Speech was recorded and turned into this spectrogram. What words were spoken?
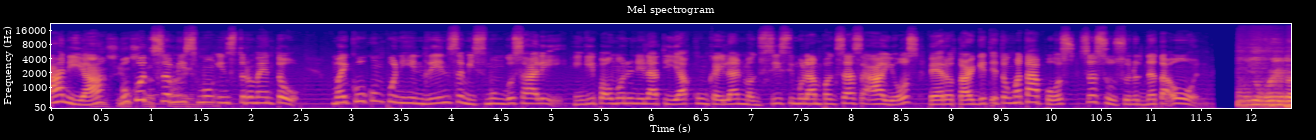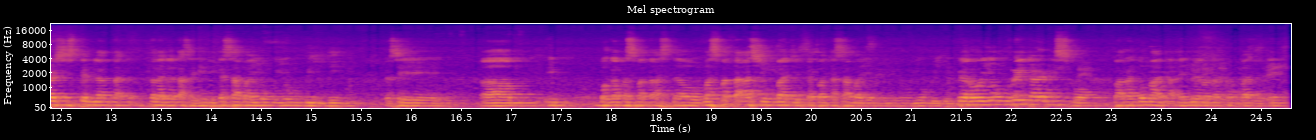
Aniya, bukod sa mismong instrumento, may kukumpunihin rin sa mismong gusali. Hindi pa umano nila tiyak kung kailan magsisimula ang pagsasaayos pero target itong matapos sa susunod na taon. Yung radar system lang ta- talaga kasi hindi kasama yung yung building kasi um baga mas mataas daw mas mataas yung budget kapag kasama yung yung, yung building pero yung radar mismo para gumana ay meron na pong budget and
